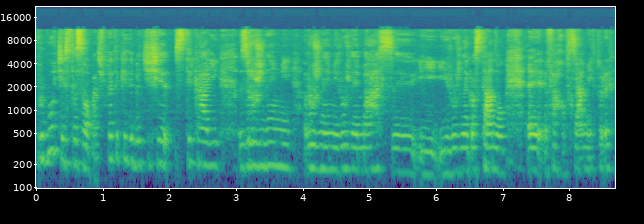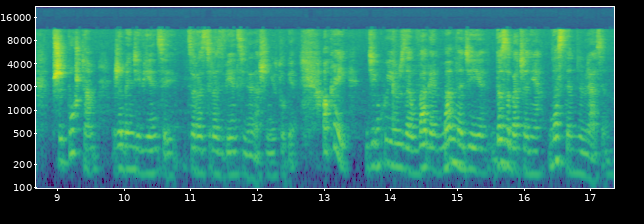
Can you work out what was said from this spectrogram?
próbujcie stosować wtedy, kiedy będziecie się stykali z różnymi, różnymi, różnej masy i, i różnego stanu e, fachowcami, których przypuszczam, że będzie więcej, coraz, coraz więcej na naszym YouTubie. Okej, dziękuję już za uwagę. Mam nadzieję, do zobaczenia następnym razem.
